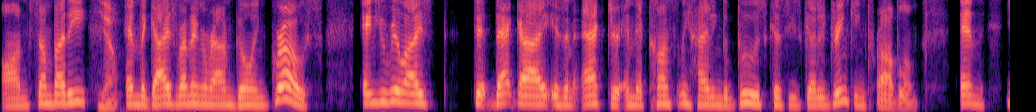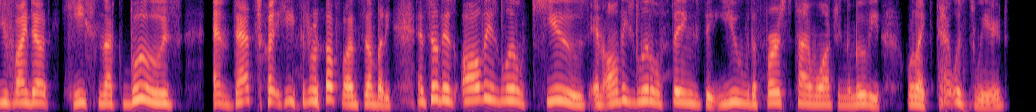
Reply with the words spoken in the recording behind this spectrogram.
on somebody yeah. and the guy's running around going gross. And you realize that that guy is an actor and they're constantly hiding the booze because he's got a drinking problem. And you find out he snuck booze and that's why he threw up on somebody. And so there's all these little cues and all these little things that you the first time watching the movie were like that was weird.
